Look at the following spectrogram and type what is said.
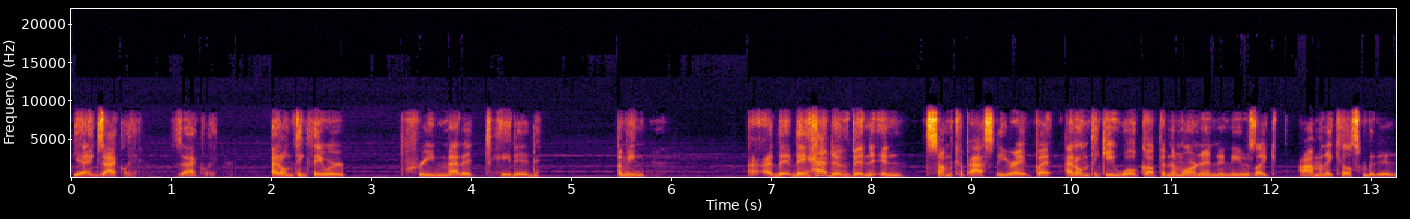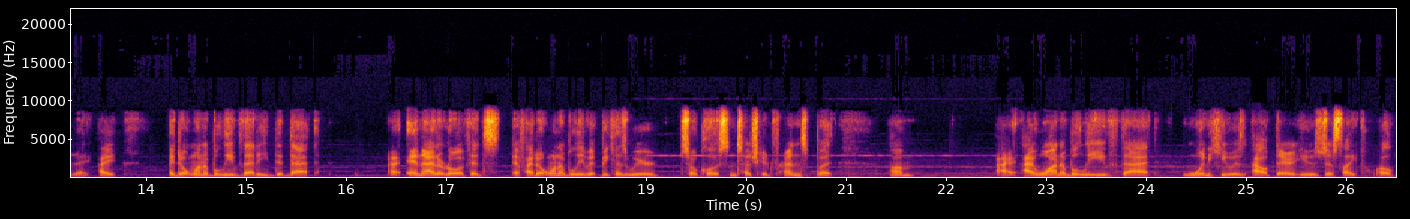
Yeah, exactly, exactly. I don't think they were premeditated. I mean, uh, they, they had to have been in some capacity, right? But I don't think he woke up in the morning and he was like, "I'm going to kill somebody today." I I don't want to believe that he did that, and I don't know if it's if I don't want to believe it because we're so close and such good friends, but um, I I want to believe that when he was out there, he was just like, "Well,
